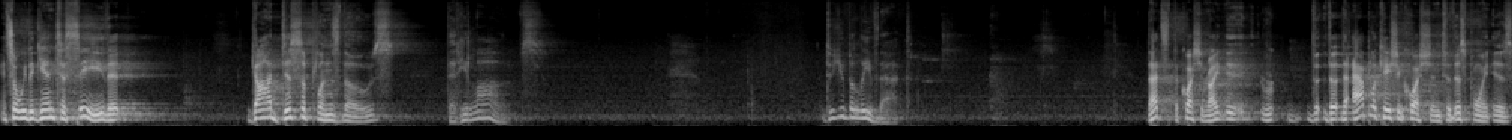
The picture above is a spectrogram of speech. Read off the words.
And so we begin to see that God disciplines those that he loves. Do you believe that? That's the question, right? the, the, the, application question to this point is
